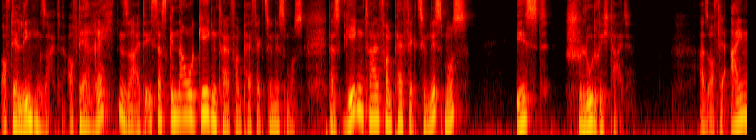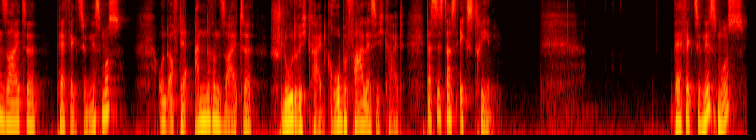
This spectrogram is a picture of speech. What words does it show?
auf der linken Seite. Auf der rechten Seite ist das genaue Gegenteil von Perfektionismus. Das Gegenteil von Perfektionismus ist Schludrigkeit. Also auf der einen Seite Perfektionismus und auf der anderen Seite Schludrigkeit, grobe Fahrlässigkeit. Das ist das Extrem. Perfektionismus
